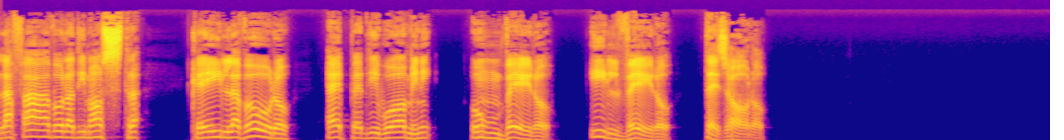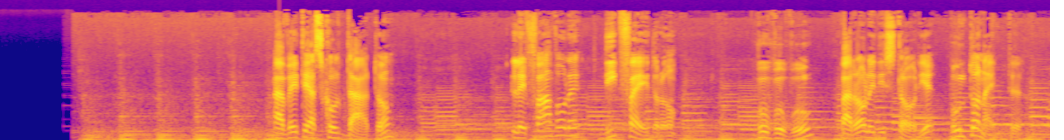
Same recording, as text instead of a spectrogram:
La favola dimostra che il lavoro è per gli uomini un vero, il vero tesoro. Avete ascoltato? Le favole di Fedro www.paroledistorie.net.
